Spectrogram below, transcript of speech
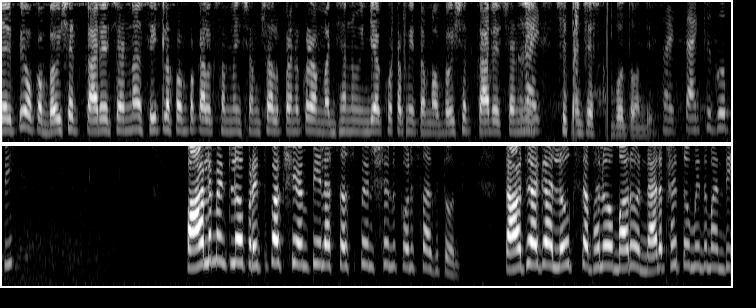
జరిపి ఒక భవిష్యత్ కార్యాచరణ సీట్ల పంపకాలకు సంబంధించిన అంశాలపైన కూడా మధ్యాహ్నం ఇండియా కూటమి తమ భవిష్యత్ కార్యాచరణని Right. సిద్ధం చేసుకోబోతోంది. గోపి పార్లమెంట్లో ప్రతిపక్ష ఎంపీల సస్పెన్షన్ కొనసాగుతోంది. తాజాగా లోక్సభలో మరో నలభై తొమ్మిది మంది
